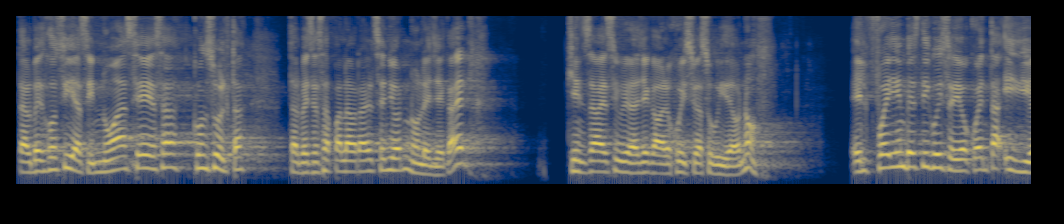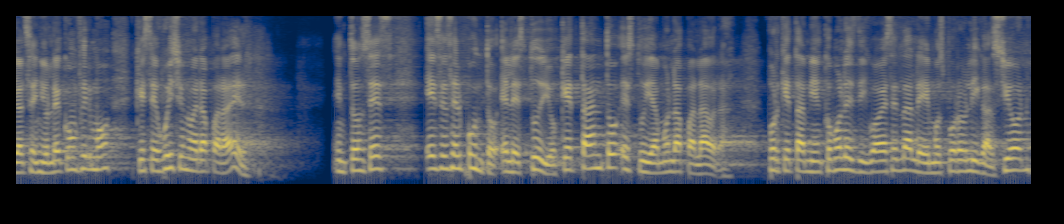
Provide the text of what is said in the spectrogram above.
tal vez Josías, si no hace esa consulta, tal vez esa palabra del Señor no le llega a él. Quién sabe si hubiera llegado el juicio a su vida o no. Él fue y investigó y se dio cuenta y el Señor le confirmó que ese juicio no era para él. Entonces, ese es el punto, el estudio. ¿Qué tanto estudiamos la palabra? Porque también, como les digo, a veces la leemos por obligación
